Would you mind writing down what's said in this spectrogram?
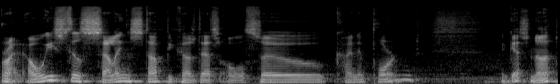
Right, are we still selling stuff because that's also kind of important? I guess not.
